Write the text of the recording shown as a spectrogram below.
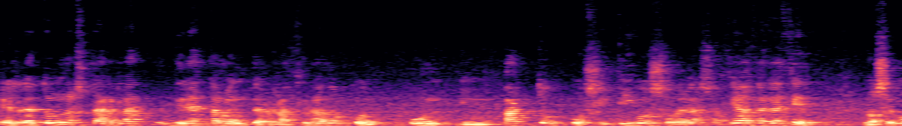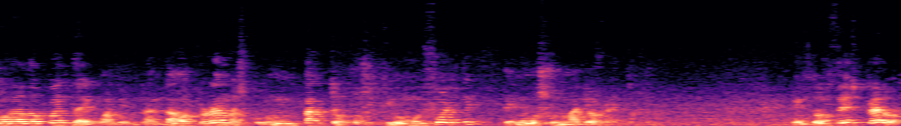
El retorno está directamente relacionado con un impacto positivo sobre la sociedad, es decir, nos hemos dado cuenta de que cuando implantamos programas con un impacto positivo muy fuerte, tenemos un mayor retorno. Entonces, claro,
